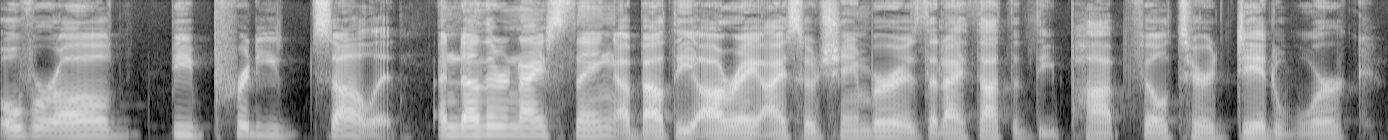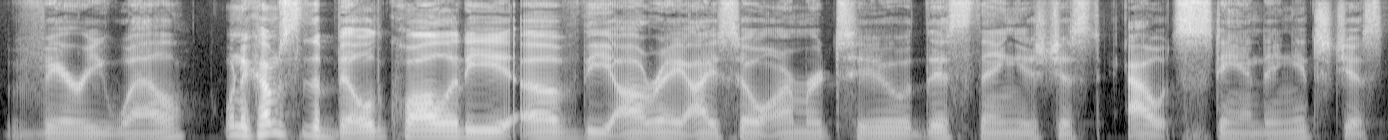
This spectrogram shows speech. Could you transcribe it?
overall be pretty solid. Another nice thing about the Auray ISO chamber is that I thought that the pop filter did work very well. When it comes to the build quality of the Auray ISO Armor 2, this thing is just outstanding. It's just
